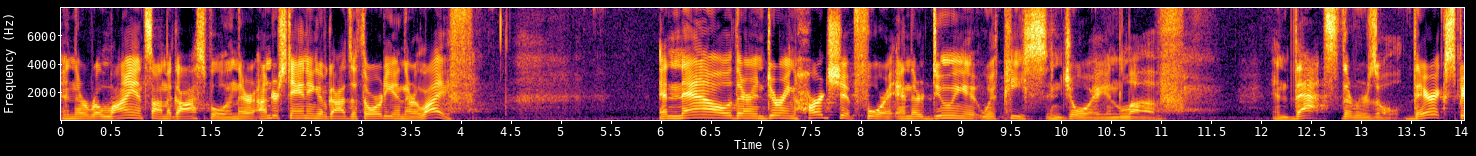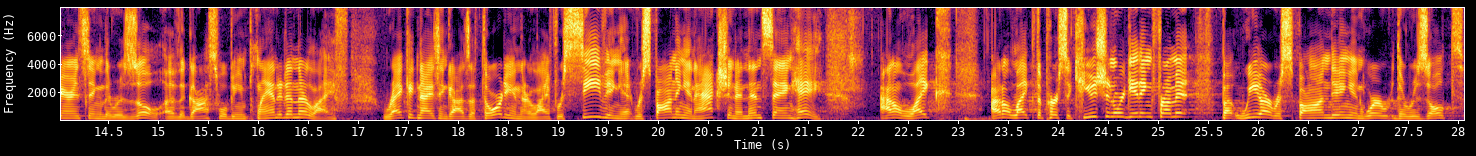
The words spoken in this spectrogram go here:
and their reliance on the gospel and their understanding of God's authority in their life. And now they're enduring hardship for it and they're doing it with peace and joy and love. And that's the result. They're experiencing the result of the gospel being planted in their life, recognizing God's authority in their life, receiving it, responding in action, and then saying, hey, I don't like I don't like the persecution we're getting from it, but we are responding and we're the result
